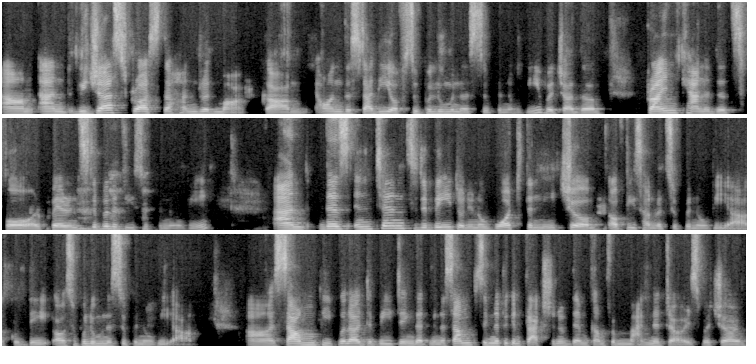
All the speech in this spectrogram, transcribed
Um, and we just crossed the 100 mark um, on the study of superluminous supernovae, which are the prime candidates for pair instability supernovae. And there's intense debate on, you know, what the nature of these 100 supernovae are. Could they, or superluminous supernovae are. Uh, some people are debating that, you know, some significant fraction of them come from magnetars, which are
